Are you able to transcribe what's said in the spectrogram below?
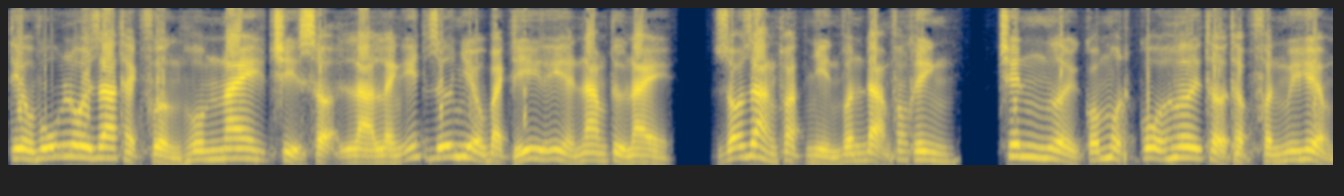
tiêu vũ lôi ra thạch phường hôm nay chỉ sợ là lành ít giữ nhiều bạch y y nam tử này, rõ ràng thoạt nhìn vân đạm phong khinh, trên người có một cô hơi thở thập phần nguy hiểm,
